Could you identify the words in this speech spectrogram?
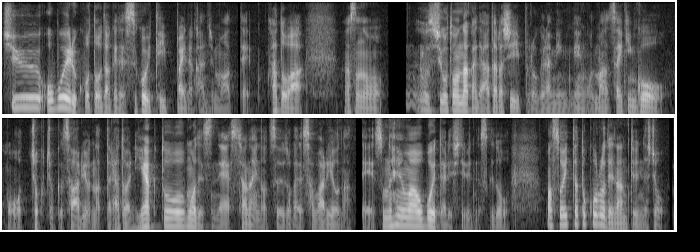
中覚えることだけですごい手一杯な感じもあってあとは、まあ、その仕事の中で新しいプログラミング言語、まあ、最近 Go をちょくちょく触るようになったりあとは React もですね社内のツールとかで触るようになってその辺は覚えたりしてるんですけど、まあ、そういったところで何て言うんでしょう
